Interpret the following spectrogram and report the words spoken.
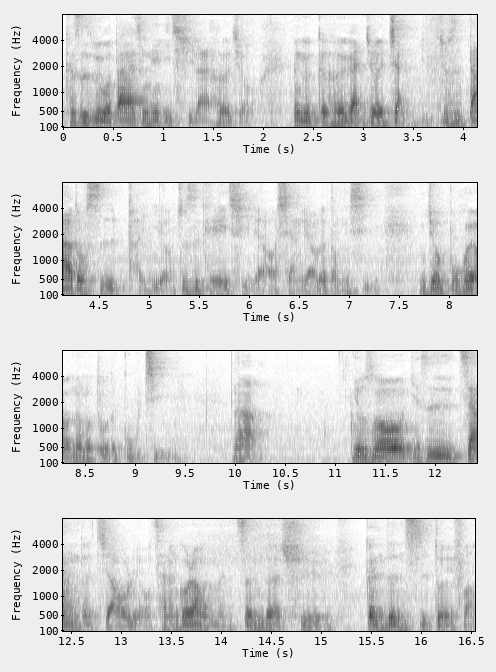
可是如果大家今天一起来喝酒，那个隔阂感就会降低，就是大家都是朋友，就是可以一起聊想聊的东西，你就不会有那么多的顾忌。那有时候也是这样的交流，才能够让我们真的去更认识对方，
